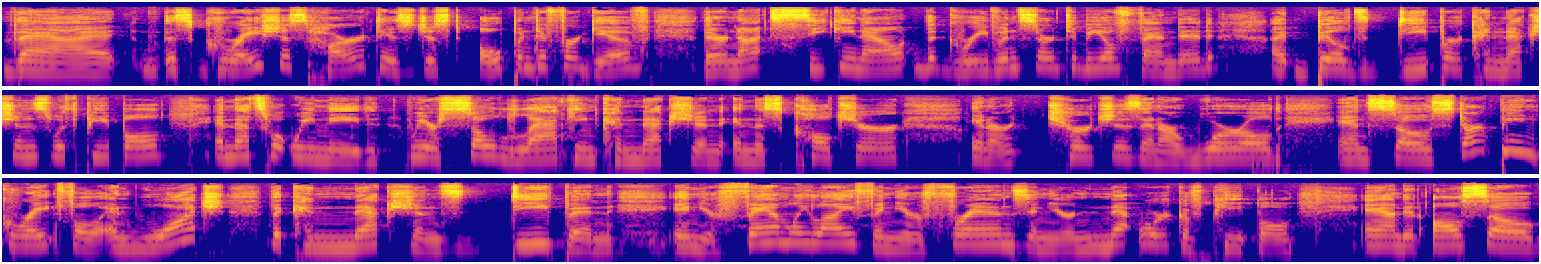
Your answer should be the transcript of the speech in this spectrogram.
that this gracious heart is just open to forgive. They're not seeking out the grievance or to be offended. It builds deeper connections with people, and that's what we need. We are so lacking connection in this culture, in our churches, in our world. And so start being grateful and watch the connections deepen in your family life and your friends and your network of people. And it also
